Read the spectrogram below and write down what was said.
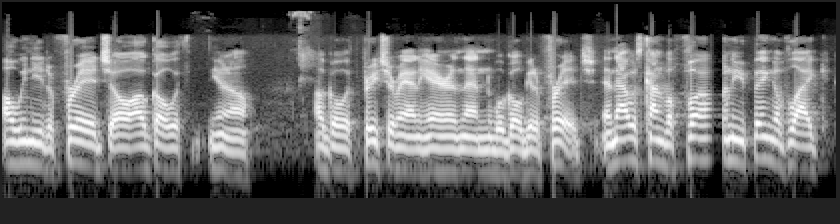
"Oh, we need a fridge. Oh, I'll go with you know." I'll go with Preacher Man here, and then we'll go get a fridge. And that was kind of a funny thing of like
